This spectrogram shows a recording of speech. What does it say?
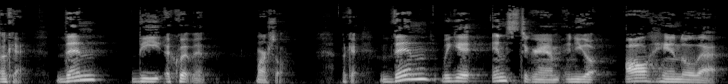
Okay. Then the equipment, Marshall. Okay. Then we get Instagram, and you go, I'll handle that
